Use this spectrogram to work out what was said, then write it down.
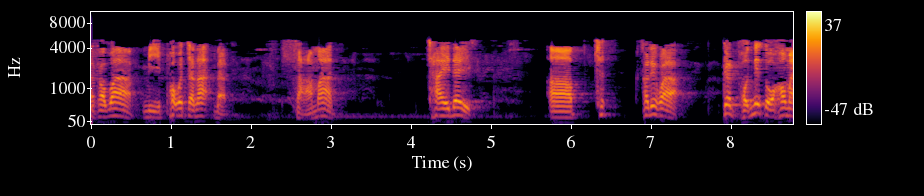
นะครับ ว่ามีพระวจนะแบบสามารถใช้ได้เขาเรียกว่า เกิดผลในตัวเขาไหม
